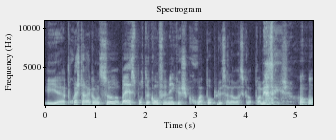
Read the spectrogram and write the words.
Et euh, pourquoi je te raconte ça? Ben, c'est pour te confirmer que je crois pas plus à l'horoscope. Première chose.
